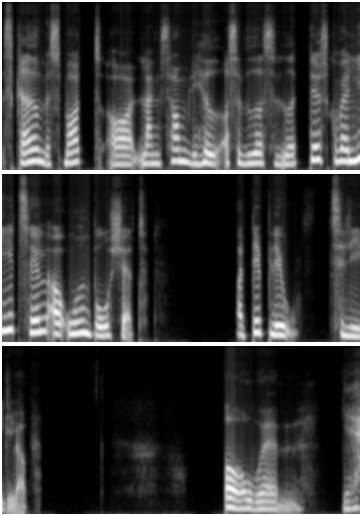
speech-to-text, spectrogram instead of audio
skrevet med småt og langsomlighed osv. osv. Det skulle være lige til og uden bullshit. Og det blev til Legal Up. Og øh, ja,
